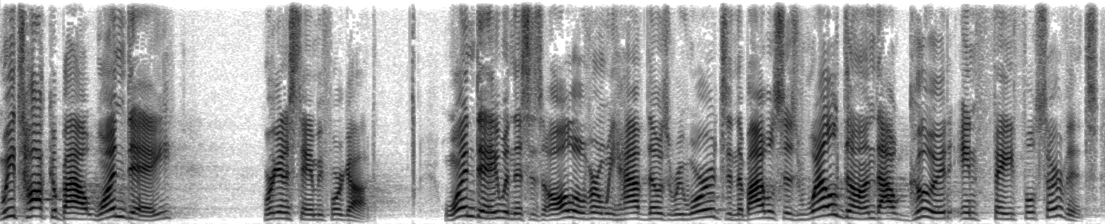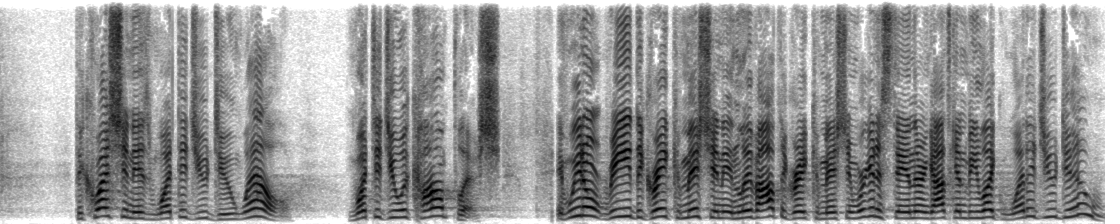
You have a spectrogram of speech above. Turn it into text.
We talk about one day we're going to stand before God. One day, when this is all over and we have those rewards, and the Bible says, Well done, thou good and faithful servant. The question is, what did you do well? What did you accomplish? If we don't read the Great Commission and live out the Great Commission, we're going to stand there and God's going to be like, What did you do?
